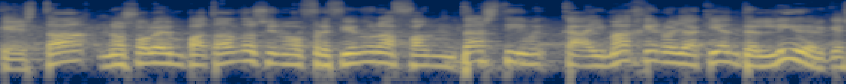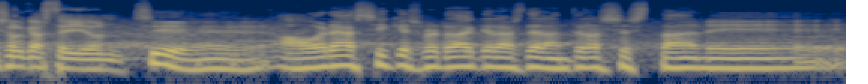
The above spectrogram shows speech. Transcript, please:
Que está no solo empatando, sino ofreciendo una fantástica imagen hoy aquí ante el líder, que es el Castellón. Sí, eh, ahora sí que es verdad que las delanteras se están eh,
